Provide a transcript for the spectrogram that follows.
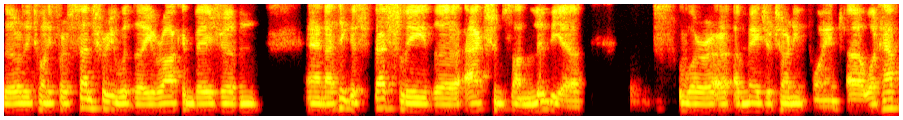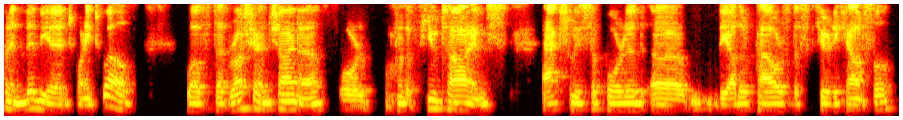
the early 21st century with the Iraq invasion, and I think especially the actions on Libya were a, major turning point. Uh, what happened in Libya in 2012 was that Russia and China, for one of the few times, actually supported uh, the other powers of the Security Council,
